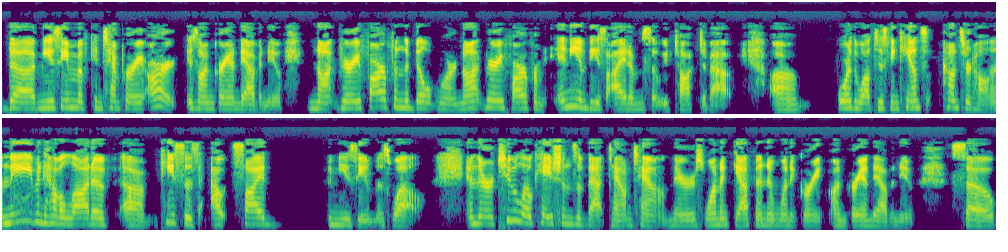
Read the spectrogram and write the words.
the Museum of Contemporary Art is on Grand Avenue, not very far from the Biltmore, not very far from any of these items that we've talked about, um, or the Walt Disney Can- Concert Hall. And they even have a lot of um, pieces outside the museum as well. And there are two locations of that downtown. There's one at Geffen and one at on Grand Avenue. So,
